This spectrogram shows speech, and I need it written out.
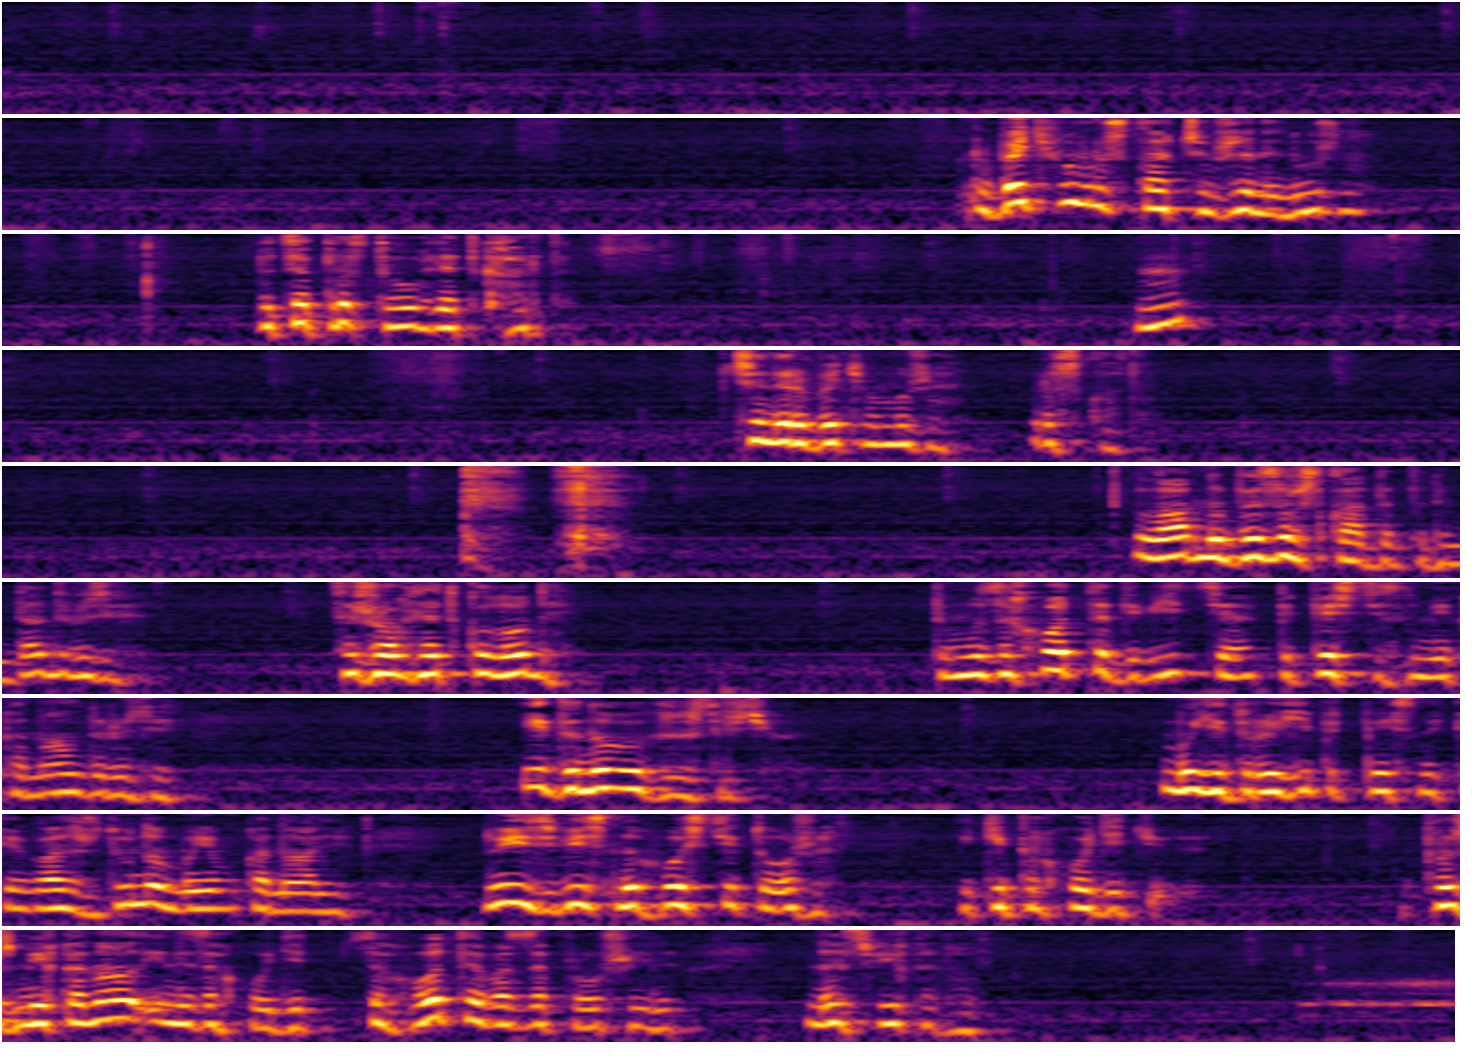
Робити вам розклад чи вже не нужно. Бо це просто огляд карт. М? Чи не робити вам уже розклад? Ладно, без розкладу будемо, да, друзі? Це ж огляд колоди. Тому заходьте, дивіться, підписуйтесь на мій канал, друзі. І до нових зустрічей. Мої дорогі підписники, вас жду на моєму каналі. Ну і, звісно, гості теж, які проходять про мій канал і не заходять. Заходьте, вас запрошую на свій канал.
